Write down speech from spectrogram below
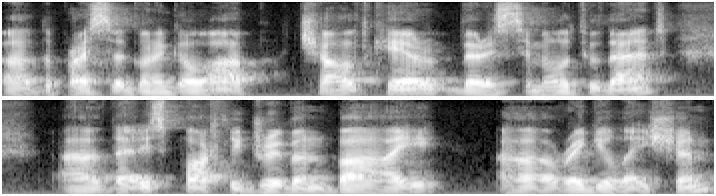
uh, the prices are going to go up. Childcare, very similar to that. Uh, that is partly driven by uh, regulation.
